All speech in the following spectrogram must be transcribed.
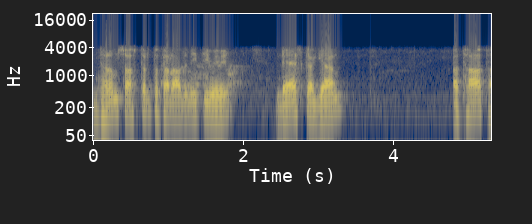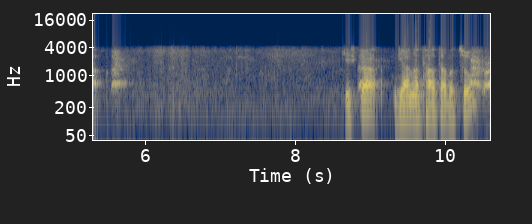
धर्मशास्त्र तथा राजनीति में डैश का ज्ञान अथा था। किसका ज्ञान अथाह था बच्चों?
